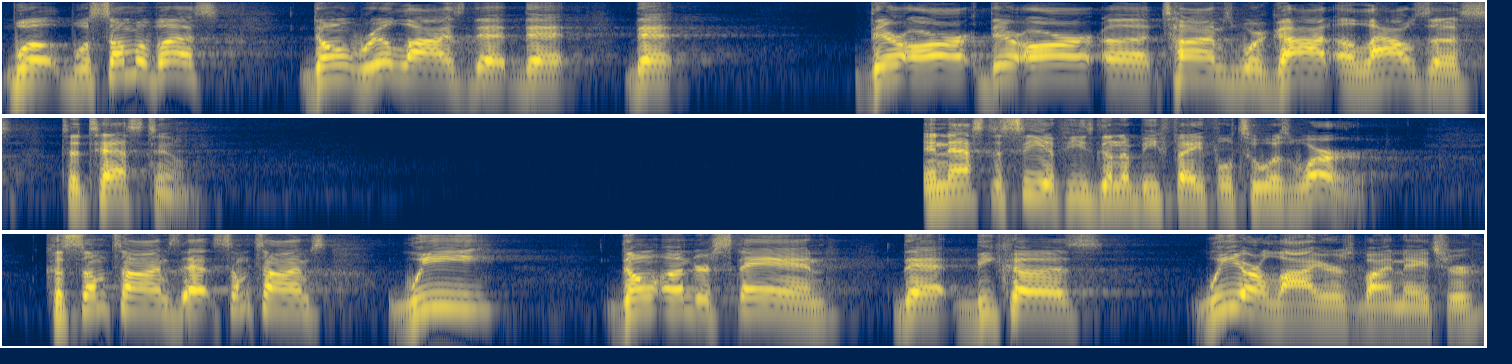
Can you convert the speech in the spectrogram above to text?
Well, well, some of us don't realize that that that there are, there are uh, times where God allows us to test him. And that's to see if he's going to be faithful to his word. Because sometimes that sometimes we don't understand that because we are liars by nature,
